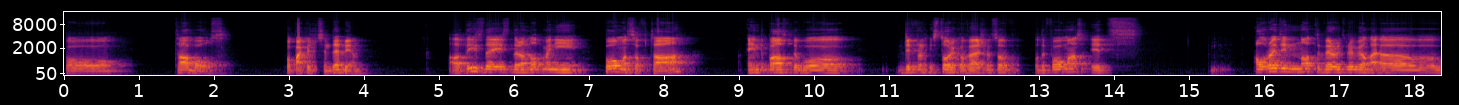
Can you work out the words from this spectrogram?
for tarballs, for packages in Debian. Uh, these days, there are not many formats of tar. In the past, there were different historical versions of, of the format. It's already not a very trivial uh,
